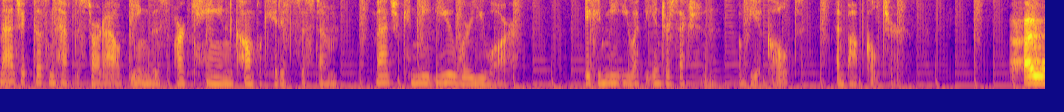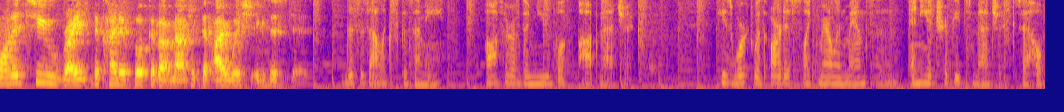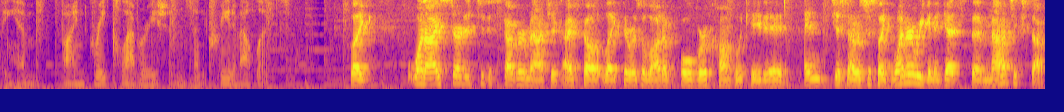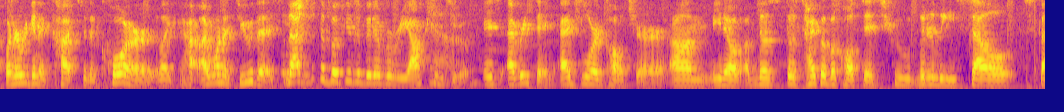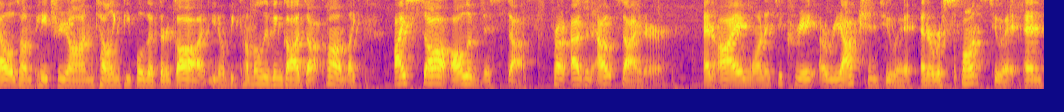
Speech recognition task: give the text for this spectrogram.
magic doesn't have to start out being this arcane, complicated system. Magic can meet you where you are. It can meet you at the intersection of the occult and pop culture. I wanted to write the kind of book about magic that I wish existed. This is Alex Kazemi, author of the new book Pop Magic. He's worked with artists like Marilyn Manson, and he attributes magic to helping him find great collaborations and creative outlets. Like, when I started to discover magic, I felt like there was a lot of overcomplicated and just I was just like, when are we going to get to the magic stuff? When are we going to cut to the core? Like, I want to do this. That's what the book is a bit of a reaction yeah. to. Is everything edge lord culture? Um, you know, those those type of occultists who literally sell spells on Patreon, telling people that they're God. You know, becomealivinggod.com. Like, I saw all of this stuff from as an outsider and I wanted to create a reaction to it and a response to it. And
